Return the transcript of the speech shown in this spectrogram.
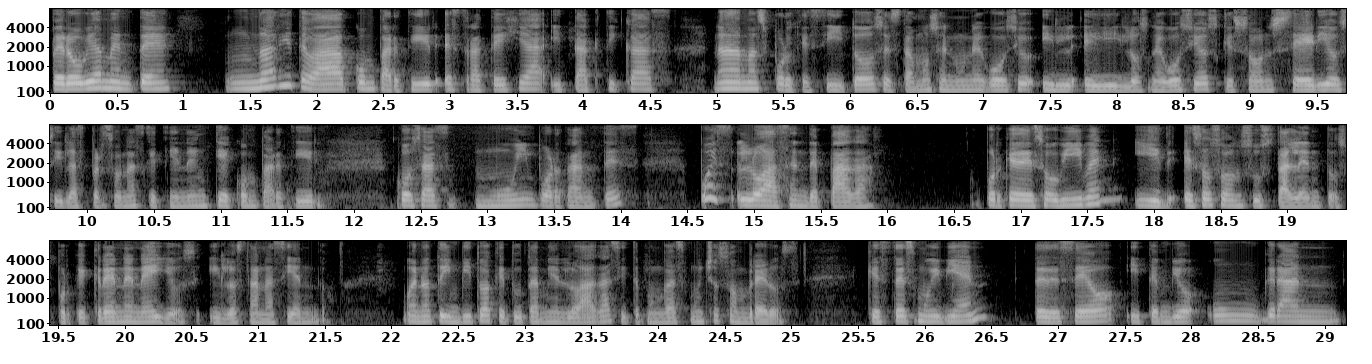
pero obviamente nadie te va a compartir estrategia y tácticas nada más porque sí, todos estamos en un negocio y, los negocios que son serios y las personas que tienen que compartir cosas muy importantes, pues lo hacen de paga, porque de eso viven y esos son sus talentos, porque creen en ellos y lo están haciendo. Bueno, te invito a que tú también lo hagas y te pongas muchos sombreros. Que estés muy bien, te deseo y te envío un gran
